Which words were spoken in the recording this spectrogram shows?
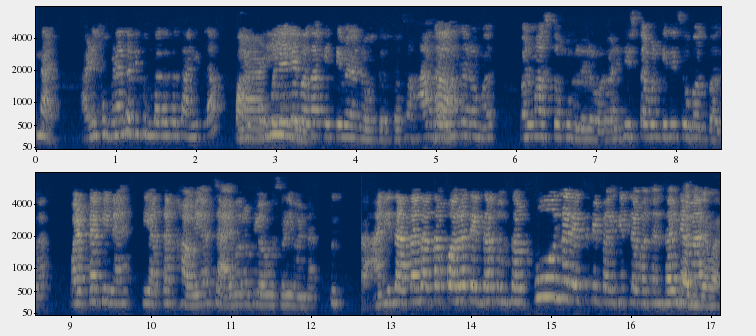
नाही. आणि फुगण्यासाठी तुमचा जसं सांगितलं फुगलेले पाणी. बघा किती वेळ होतं तसं हा. गरम गरमच पण मस्त फुगलेलं वडं आणि दिसतं पण किती सोबत बघा. वाटतं की नाही की आता खाऊया चाय बरोबर किंवा उसळी म्हणा. आणि जाता जाता परत एकदा तुमचं पूर्ण रेसिपी बघितल्याबद्दल धन्यवाद.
